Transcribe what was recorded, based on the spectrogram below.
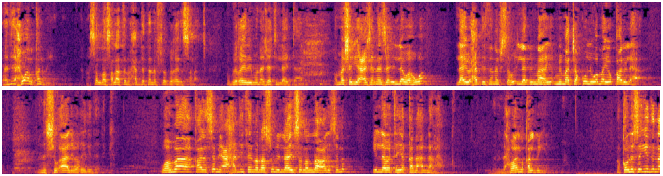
فهذه أحوال قلبي. صلى صلاة وحدث نفسه بغير الصلاة وبغير مناجاة الله تعالى. وما شيع جنازة إلا وهو لا يحدث نفسه إلا بما, بما تقول وما يقال لها. من السؤال وغير ذلك. وما قال سمع حديثا من رسول الله صلى الله عليه وسلم إلا وتيقن أنه حق. من الأحوال القلبية. وقول سيدنا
